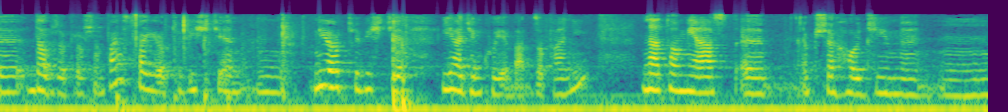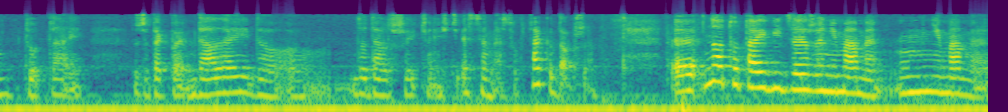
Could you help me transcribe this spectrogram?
Y, Dobrze, proszę Państwa i oczywiście, mm, i oczywiście ja dziękuję bardzo Pani. Natomiast y, przechodzimy mm, tutaj, że tak powiem, dalej do, do dalszej części SMS-ów. Tak? Dobrze. E, No tutaj widzę, że nie mamy, nie mamy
